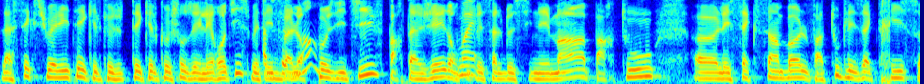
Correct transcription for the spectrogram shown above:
la sexualité était quelque chose et l'érotisme était Absolument. une valeur positive, partagée dans Ouais. toutes les salles de cinéma, partout. Euh, les sex symboles, enfin toutes les actrices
